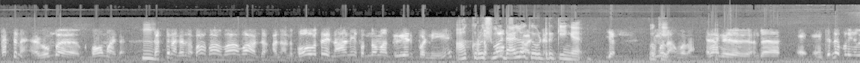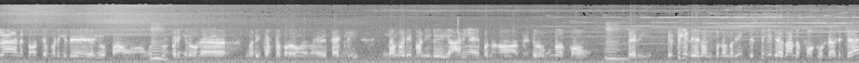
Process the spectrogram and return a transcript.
கத்துனேன். ரொம்ப கோவமாயிட்டேன் ம். கத்துனேன் கத்துனேன். வா வா வா வா. அந்த அந்த- கோவத்தை நானே சொந்தமா கிரியேட் பண்ணி ஆக்ரோஷமா டயலாக் விட்டுருக்கீங்க. உண்மைதான் உண்மைதான். எனக்கு அந்த சின்ன பிள்ளைங்க எல்லாம் அந்த டார்ச்சர் பண்ணிக்கிட்டு ஐயோ பாவம் அவங்க. ஸ்கூல் படிக்கிறவங்க இந்த மாதிரி கஷ்டப்படுறவங்க ஃபேமிலி இந்த மாதிரி பண்ணிட்டு ஏன் அநியாயம் பண்ணணும் அப்படின்ட்டு ரொம்ப கோவம். சரி திட்டிக்கிட்டே தான் சொன்ன மாதிரி திட்டிக்கிட்டே தான் அந்த ஃபோக் விட்டு அடிச்சேன்.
